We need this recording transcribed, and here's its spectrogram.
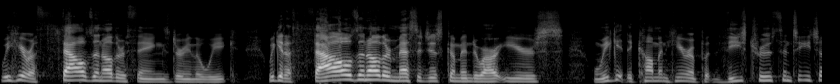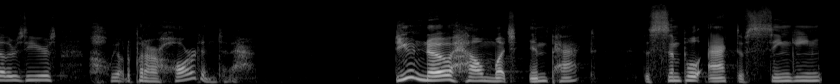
We hear a thousand other things during the week. We get a thousand other messages come into our ears. When we get to come in here and put these truths into each other's ears, oh, we ought to put our heart into that. Do you know how much impact the simple act of singing,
